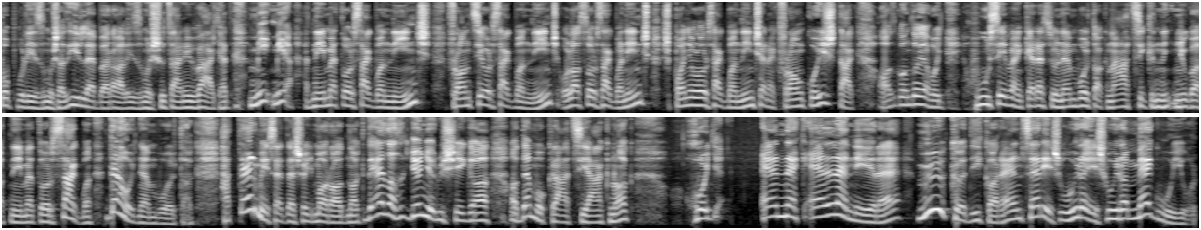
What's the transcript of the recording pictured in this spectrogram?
populizmus, az illiberalizmus utáni vágy. Hát, mi, mi, hát Németországban nincs, Franciaországban nincs, Olaszországban nincs, Spanyolországban nincsenek frankoisták. Azt gondolja, hogy 20 éven keresztül nem voltak nácik Nyugat-Németországban? Dehogy nem voltak. Hát természetes, hogy maradnak, de ez a gyönyörűsége a, a demokráciáknak, hogy ennek ellenére működik a rendszer, és újra és újra megújul.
